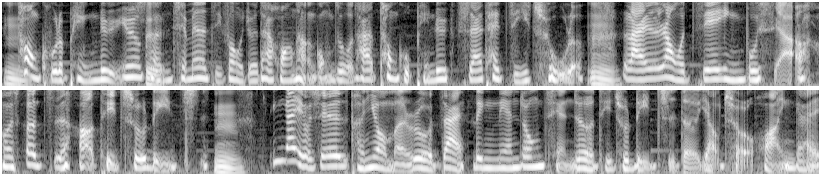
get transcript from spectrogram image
嗯、痛苦的频率。因为可能前面的几份我觉得太荒唐的工作，它的痛苦频率实在太急促了，嗯，来的让我接应不暇，我就只好提出离职，嗯。应该有些朋友们，如果在领年终前就有提出离职的要求的话，应该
